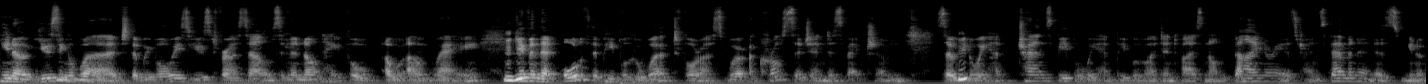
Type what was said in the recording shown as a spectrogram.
you know, using a word that we've always used for ourselves in a non hateful uh, uh, way, mm-hmm. given that all of the people who worked for us were across the gender spectrum. So, mm-hmm. you know, we had trans people, we had people who identify as non binary, as trans feminine, as, you know,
